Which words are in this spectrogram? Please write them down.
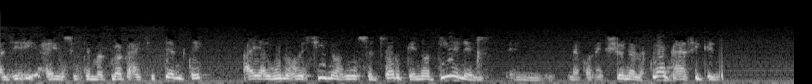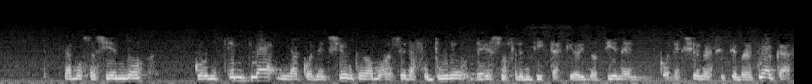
allí hay un sistema de placas existente, hay algunos vecinos de un sector que no tienen la conexión a las placas, así que estamos haciendo contempla la conexión que vamos a hacer a futuro de esos frentistas que hoy no tienen conexión al sistema de placas.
